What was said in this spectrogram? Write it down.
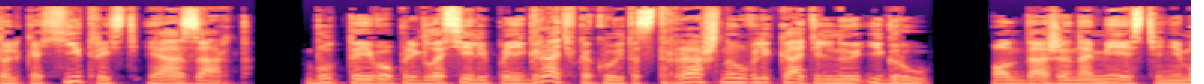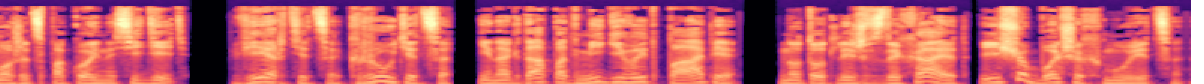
только хитрость и азарт будто его пригласили поиграть в какую-то страшно увлекательную игру. Он даже на месте не может спокойно сидеть, вертится, крутится, иногда подмигивает папе, но тот лишь вздыхает и еще больше хмурится.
